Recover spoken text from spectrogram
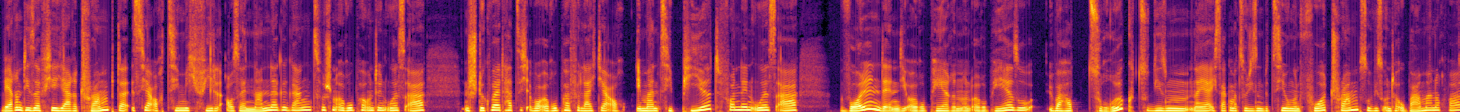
während dieser vier Jahre Trump, da ist ja auch ziemlich viel auseinandergegangen zwischen Europa und den USA. Ein Stück weit hat sich aber Europa vielleicht ja auch emanzipiert von den USA. Wollen denn die Europäerinnen und Europäer so überhaupt zurück zu diesem, naja, ich sag mal, zu diesen Beziehungen vor Trump, so wie es unter Obama noch war?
